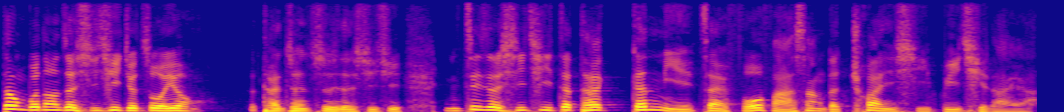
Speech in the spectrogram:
动不动这习气就作用，贪嗔痴的习气。你这个习气，它它跟你在佛法上的串习比起来啊，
